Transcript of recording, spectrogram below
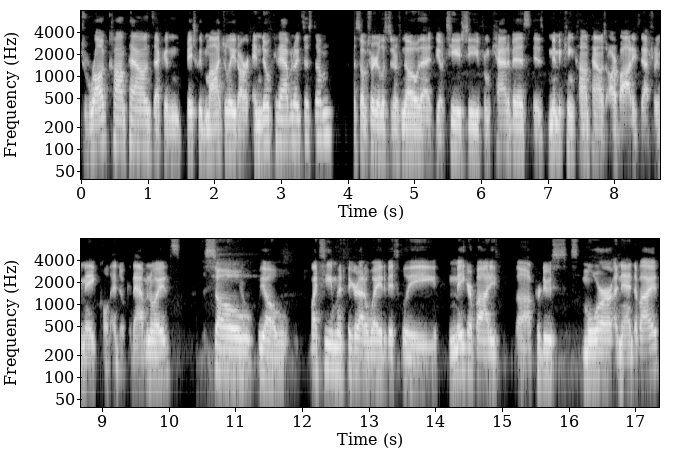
drug compounds that can basically modulate our endocannabinoid system. So I'm sure your listeners know that you know THC from cannabis is mimicking compounds our bodies naturally make called endocannabinoids. So you know my team had figured out a way to basically make our body uh, produce more anandamide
